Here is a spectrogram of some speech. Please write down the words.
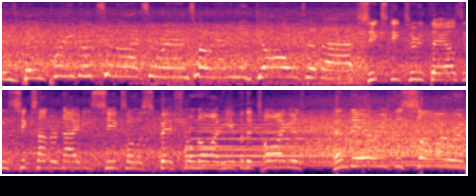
He's been pretty good tonight, Taranto, and adding a goal to that. 62,686 on a special night here for the Tigers. And there is the siren.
